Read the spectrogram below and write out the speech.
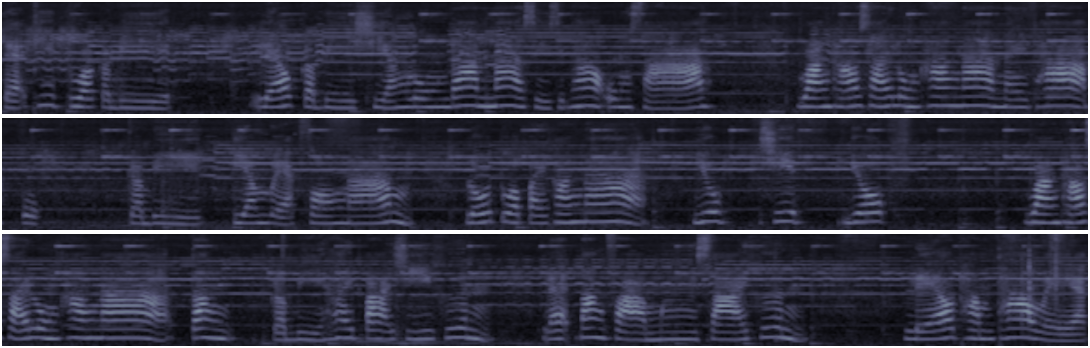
แตะที่ตัวกระบี่แล้วกระบี่เฉียงลงด้านหน้า 45 องศา วางเท้าซ้ายลงข้างหน้าในท่าปลุกกระบี่เตรียมแหวกฟองน้ำโล้ตัวไปข้างหน้า ยุบชิด ยก วางเท้าซ้ายลงข้างหน้า ตั้งกระบี่ให้ปลายชี้ขึ้น และตั้งฝ่ามือซ้ายขึ้น แล้วทำท่าแหวก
